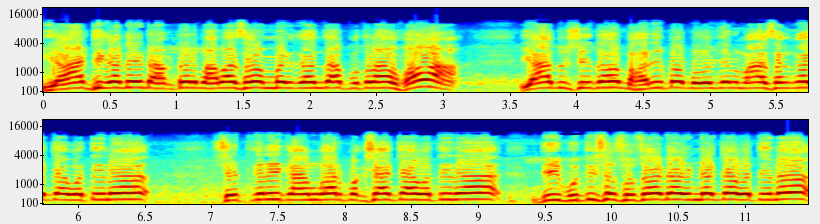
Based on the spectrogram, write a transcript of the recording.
या ठिकाणी डॉक्टर बाबासाहेब आंबेडकरांचा पुतळा व्हावा या दृष्टीनं भारिप बहुजन महासंघाच्या वतीनं शेतकरी कामगार पक्षाच्या वतीनं दि बुद्धिस्ट सोसायटी ऑफ इंडियाच्या वतीनं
